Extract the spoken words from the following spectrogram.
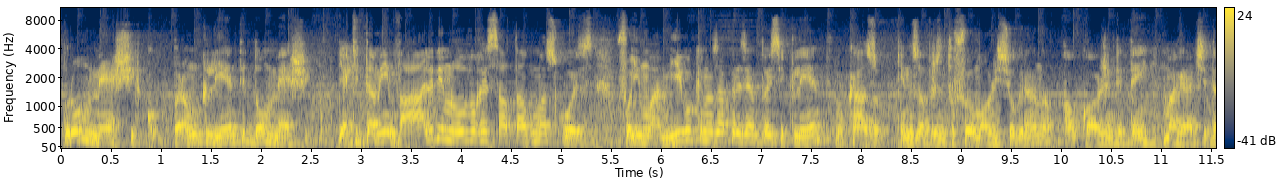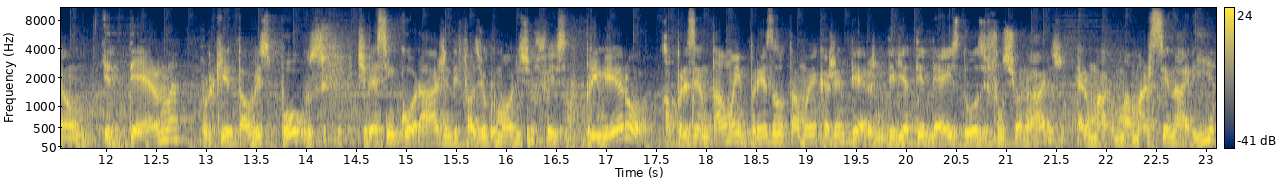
para o México, para um cliente do México. E aqui também vale de novo ressaltar algumas coisas. Foi um amigo que nos apresentou esse cliente, no caso, quem nos apresentou foi o Maurício Grando, ao qual a gente tem uma gratidão eterna, porque talvez poucos tivessem coragem de fazer o que o Maurício fez. Primeiro, apresentar uma empresa do tamanho que a gente era. A gente devia ter 10, 12 funcionários, era uma uma, uma marcenaria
